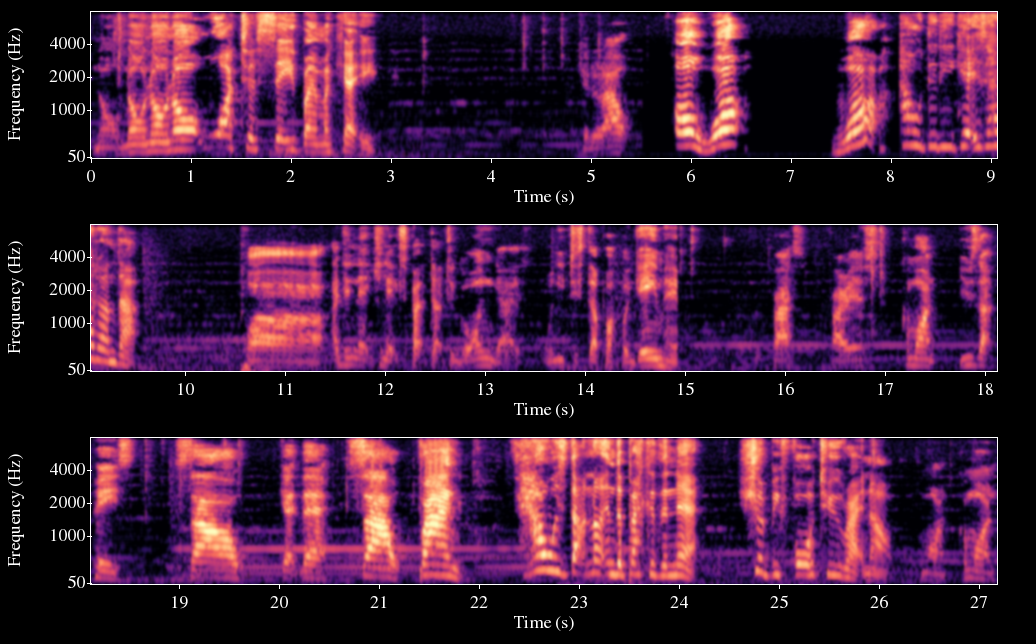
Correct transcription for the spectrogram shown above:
No, no, no, no. What a save by Marchetti. Get it out. Oh, what? What? How did he get his head on that? Wow, I didn't actually expect that to go on, guys. We need to step up a game here. Pass, Farias. Come on, use that pace. Sau, get there. Sau, bang! How is that not in the back of the net? Should be 4-2 right now. Come on, come on.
